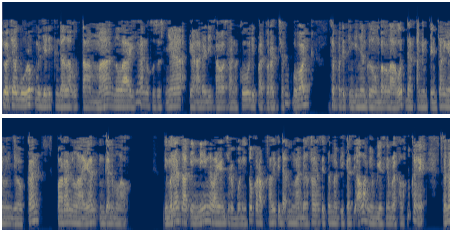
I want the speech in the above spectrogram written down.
cuaca buruk menjadi kendala utama nelayan khususnya yang ada di kawasanku di Pantura Cirebon seperti tingginya gelombang laut dan angin kencang yang menyebabkan para nelayan enggan melaut di mana saat ini nelayan Cirebon itu kerap kali tidak mengandalkan sistem navigasi alam yang biasanya mereka lakukan ya. Karena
